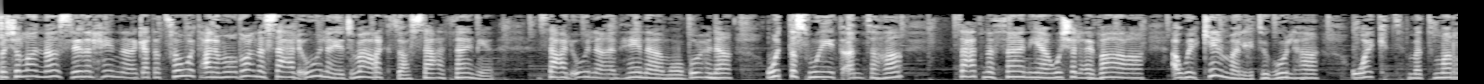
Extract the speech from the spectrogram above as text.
ما شاء الله الناس لين الحين قاعدة تصوت على موضوعنا الساعة الأولى. يا جماعة ركزوا على الساعة الثانية. الساعة الأولى أنهينا موضوعنا والتصويت انتهى. ساعتنا الثانية وش العبارة؟ أو الكلمة اللي تقولها وقت ما تمر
